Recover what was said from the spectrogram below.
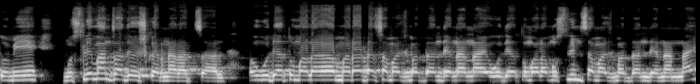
तुम्ही मुस्लिमांचा द्वेष करणार असाल मग उद्या तुम्हाला मराठा समाज मतदान देणार नाही उद्या तुम्हाला मुस्लिम समाज मतदान देणार नाही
